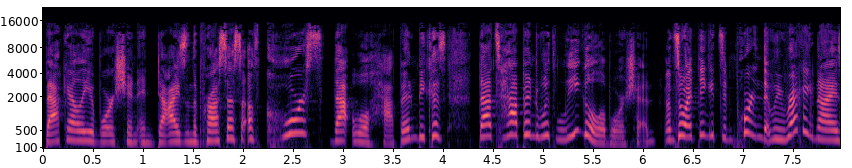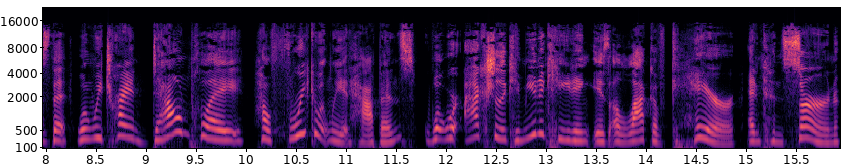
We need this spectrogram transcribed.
back alley abortion and dies in the process, of course that will happen because that's happened with legal abortion. And so I think it's important that we recognize that when we try and downplay how frequently it happens, what we're actually communicating is a lack of care and concern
